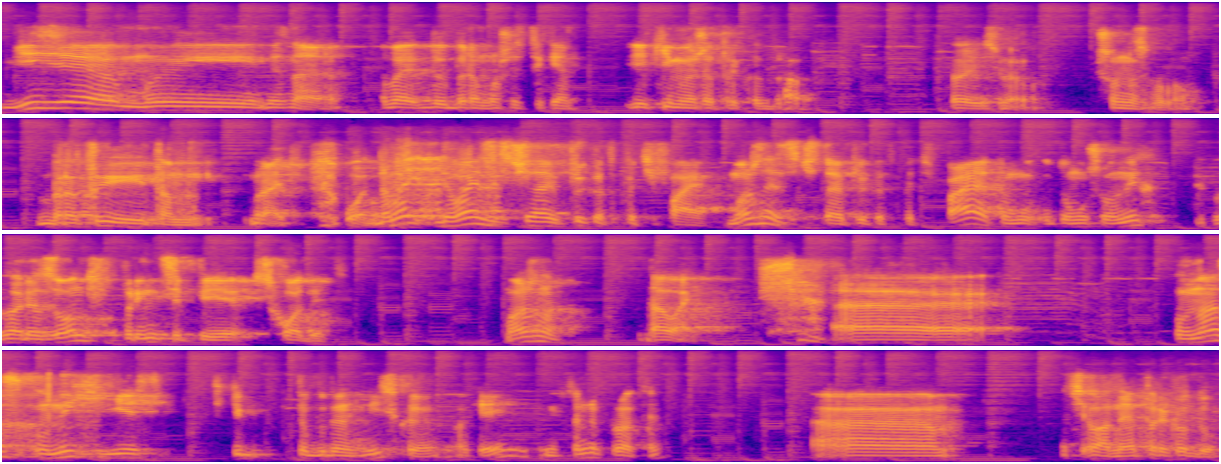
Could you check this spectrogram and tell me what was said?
візія, ми не знаю, давай виберемо щось таке, який ми вже приклад брали. Давай візьмемо. Що у нас було? Брати там брать. О, давай давай зачитаю приклад Spotify. Можна я зачитаю приклад Spotify, тому тому що у них горизонт, в принципі, сходить. Можна? Давай. Е, У нас у них є. Тільки це буде англійською, окей, ніхто не проти. Е, Ладно, я перекладу.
